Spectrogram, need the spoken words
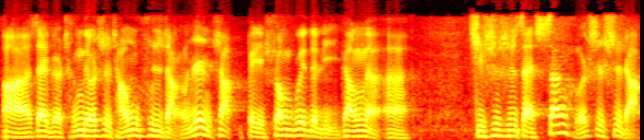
啊。在个承德市常务副市长任上被双规的李刚呢啊，其实是在三河市市长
